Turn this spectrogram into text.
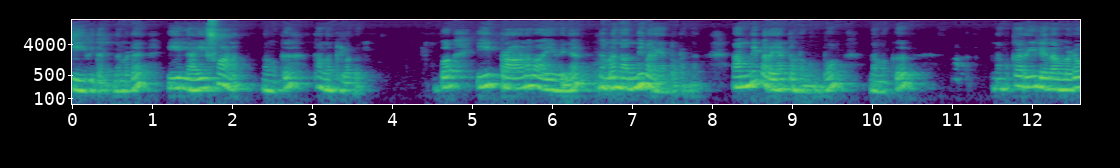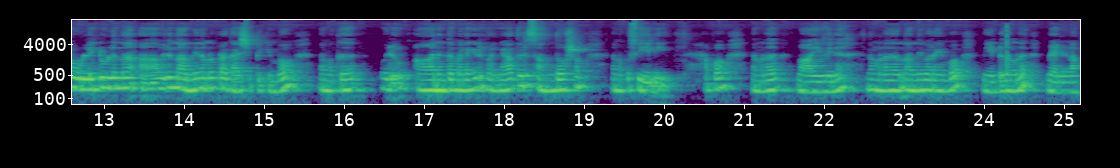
ജീവിതം നമ്മുടെ ഈ ലൈഫാണ് നമുക്ക് തന്നിട്ടുള്ളത്. അപ്പോൾ ഈ പ്രാണവായുവിന് നമ്മൾ നന്ദി പറയാൻ തുടങ്ങുക. നന്ദി പറയാൻ തുടങ്ങുമ്പോൾ നമുക്ക് നമുക്കറിയില്ലേ നമ്മുടെ ഉള്ളിന്റെ ഉള്ളിൽ നിന്ന് ആ ഒരു നന്ദി നമ്മൾ പ്രകാശിപ്പിക്കുമ്പോൾ നമുക്ക് ഒരു ആനന്ദം അല്ലെങ്കിൽ ഒരു വല്ലാത്തൊരു സന്തോഷം നമുക്ക് ഫീൽ ചെയ്യും. അപ്പോൾ നമ്മൾ വായുവിന് നമ്മൾ നന്ദി പറയുമ്പോൾ വീണ്ടും നമ്മൾ വെള്ളം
